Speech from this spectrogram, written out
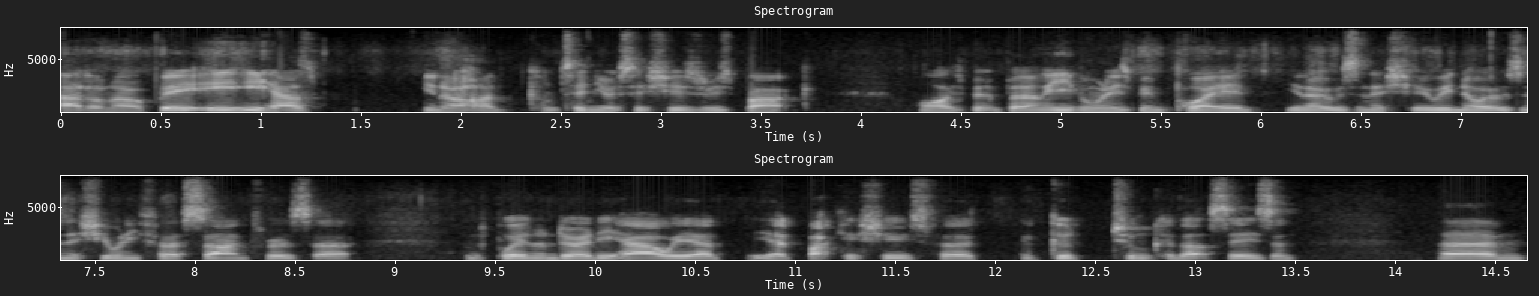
I don't know, but he, he has, you know, had continuous issues with his back while he's been at Burnley. Even when he's been playing, you know, it was an issue. We know it was an issue when he first signed for us. Uh, was playing under Eddie Howe. He had he had back issues for a good chunk of that season, um,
